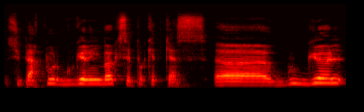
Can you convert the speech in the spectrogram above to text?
super cool. Google Inbox et Pocket Cast. Google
